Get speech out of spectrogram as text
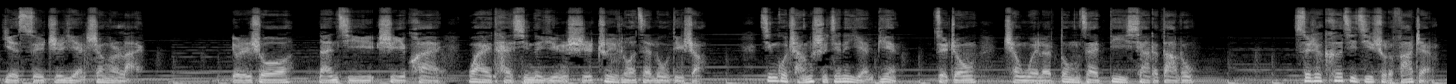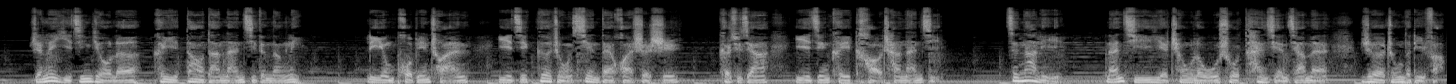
也随之衍生而来。有人说，南极是一块外太星的陨石坠落在陆地上，经过长时间的演变，最终成为了冻在地下的大陆。随着科技技术的发展，人类已经有了可以到达南极的能力。利用破冰船以及各种现代化设施，科学家已经可以考察南极。在那里，南极也成为了无数探险家们热衷的地方。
